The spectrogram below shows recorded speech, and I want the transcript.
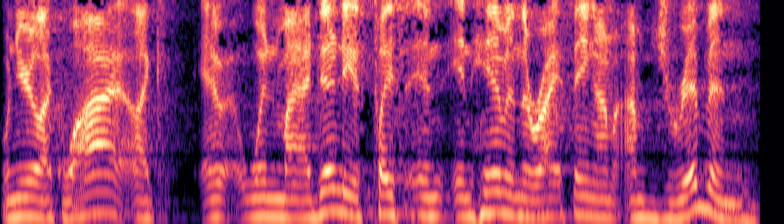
When you're like, why? Like, eh, when my identity is placed in, in Him and the right thing, I'm, I'm driven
